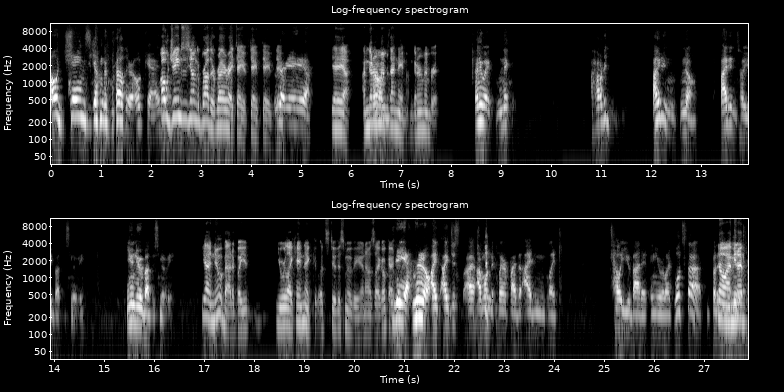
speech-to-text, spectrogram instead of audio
oh, James' younger brother. Okay. Oh, James's younger brother. Right, right. Dave, Dave, Dave, Dave. yeah, yeah, yeah, yeah. Yeah, yeah. I'm gonna Um, remember that name. I'm gonna remember it. Anyway, Nick, how did I didn't know? I didn't tell you about this movie. You knew about this movie. Yeah, I knew about it, but you you were like, "Hey, Nick, let's do this movie," and I was like, "Okay." Yeah, yeah. No, no. I, I just, I, I wanted to clarify that I didn't like tell you about it, and you were like, "What's that?" But No, I mean I've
